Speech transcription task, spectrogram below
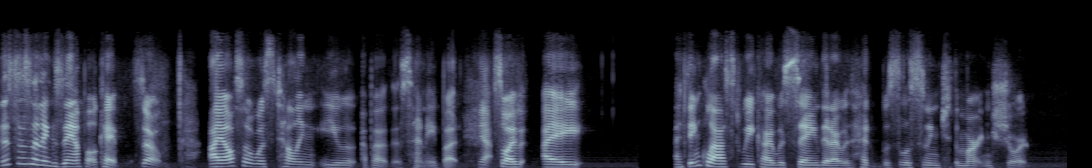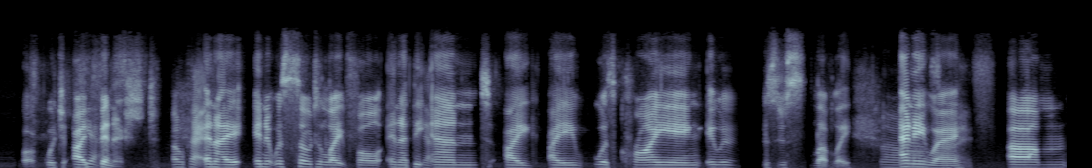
this is an example. Okay, so I also was telling you about this, Henny, but yeah. So I I I think last week I was saying that I was had was listening to the Martin Short book, which I yes. finished. Okay. And I and it was so delightful. And at the yeah. end, I I was crying. It was, was just lovely. Oh, anyway, nice. um,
